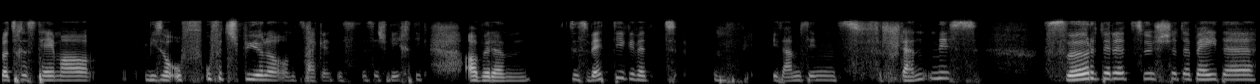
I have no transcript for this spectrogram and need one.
plötzlich ein Thema wie so auf, aufzuspülen und zu sagen, das, das ist wichtig. Aber ähm, das Wettige wird in dem Sinne das Verständnis fördern zwischen den beiden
